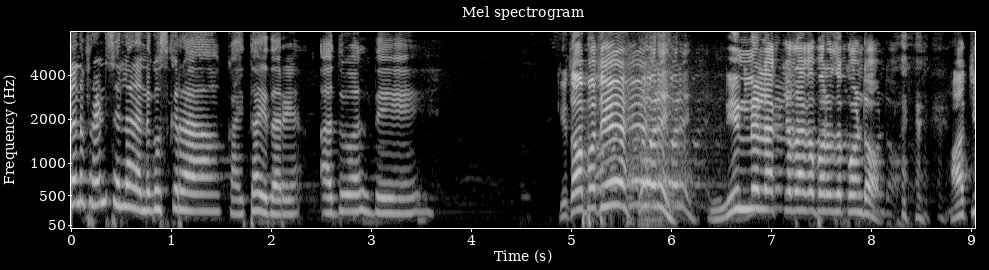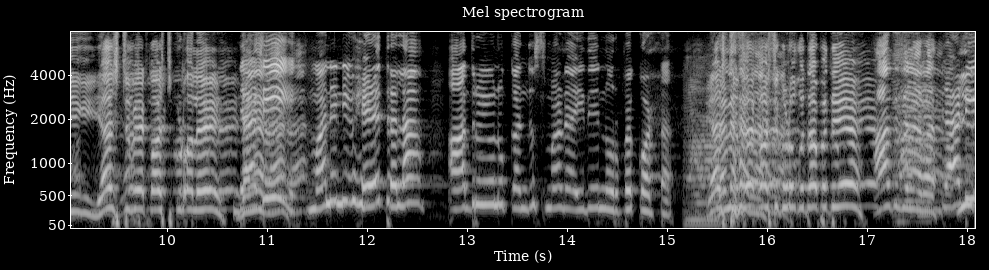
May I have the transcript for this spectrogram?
ನನ್ನ ಫ್ರೆಂಡ್ಸ್ ಎಲ್ಲ ನನಗೋಸ್ಕರ ಕಾಯ್ತಾ ಇದ್ದಾರೆ. ಅದು ಅಲ್ಲದೆ ಕಿತಾಪತಿ ನಿನ್ನ ಲೆಕ್ಕದಾಗ ಬರೆದುಕೊಂಡು ಆಕೆಗೆ ಎಷ್ಟು ಬೇಕೋ ಅಷ್ಟು ಕೊಡೋಲೆ ಡ್ಯಾಡಿ ಮೊನ್ನೆ ನೀವು ಹೇಳಿದ್ರಲ್ಲ ಆದ್ರೂ ಇವನು ಕಂಜೂಸ್ ಮಾಡಿ ಐದೈದು ನೂರು ರೂಪಾಯಿ ಕೊಟ್ಟ. ಎಷ್ಟು ಕೊಡು ಆತ ದಣ್ಯಾರ ಡ್ಯಾಡಿ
